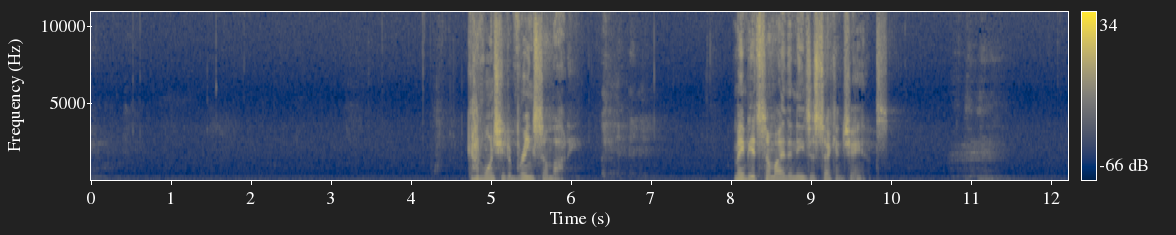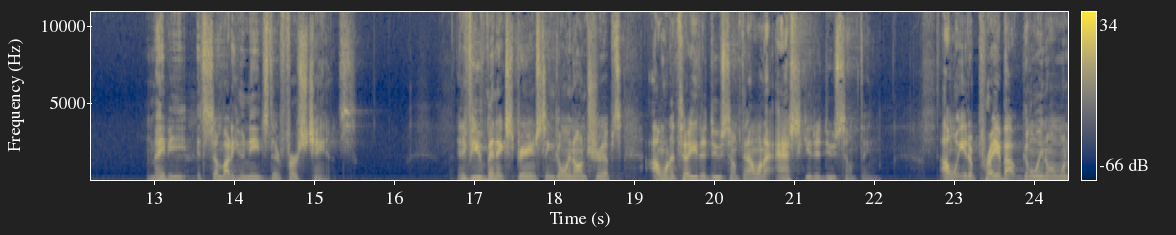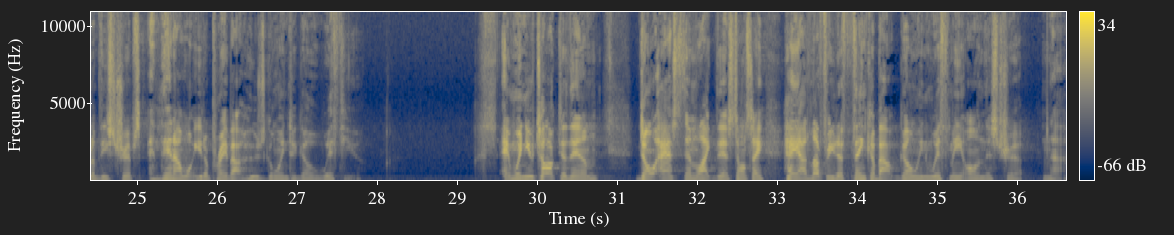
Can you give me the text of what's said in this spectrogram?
God wants you to bring somebody. Maybe it's somebody that needs a second chance. Maybe it's somebody who needs their first chance. And if you've been experiencing going on trips, I want to tell you to do something. I want to ask you to do something. I want you to pray about going on one of these trips, and then I want you to pray about who's going to go with you. And when you talk to them, don't ask them like this. Don't say, hey, I'd love for you to think about going with me on this trip. Nah.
